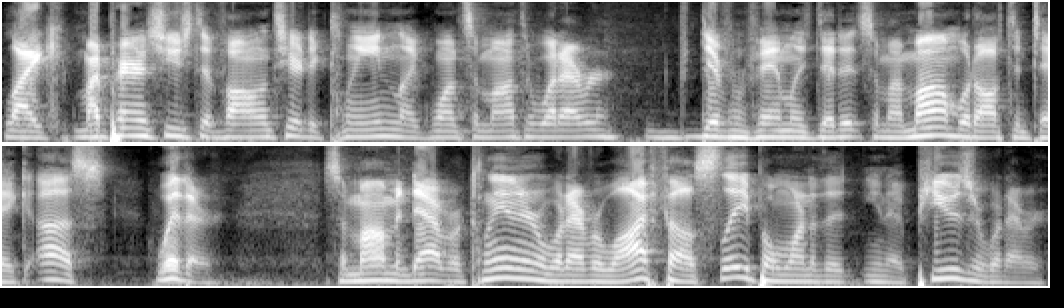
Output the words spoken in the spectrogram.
Like my parents used to volunteer to clean like once a month or whatever. Different families did it, so my mom would often take us with her. So mom and dad were cleaning or whatever. Well, I fell asleep on one of the you know pews or whatever,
